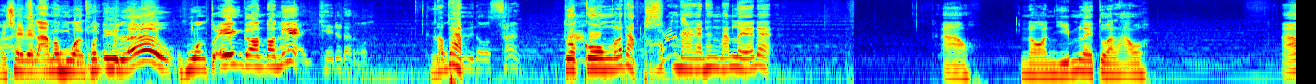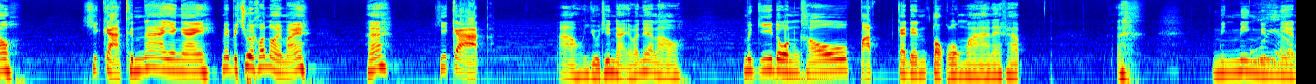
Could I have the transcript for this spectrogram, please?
ไม่ใช่เวลามาห่วงคนอื่นแล้ว ห่วงตัวเองก่อนตอนนี้ แล้วแบบ ตัวโกงระดับท็อปมากันทั้งนั้นเลยเนี่ยอ้าวนอนยิ้มเลยตัวเรา เอาขี้กากขึ้นหน้ายังไง ไม่ไปช่วยเขาหน่อยไหมฮะขี้กากอ้าวอยู่ที่ไหนวะเนี่ยเรา เมื่อกี้โดนเขาปัด กระเด็นตกลงมานะครับ นิ่งๆเนียน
